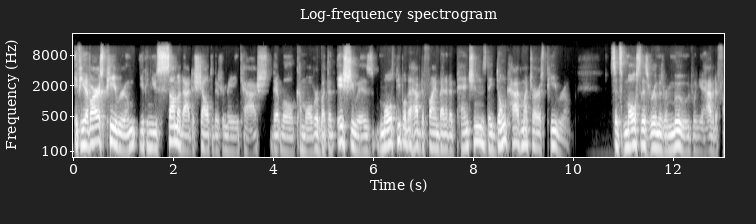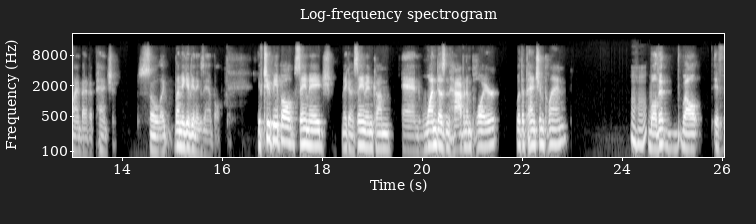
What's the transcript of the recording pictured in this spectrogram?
if you have RSP room, you can use some of that to shelter this remaining cash that will come over. But the issue is most people that have defined benefit pensions, they don't have much RSP room since most of this room is removed when you have a defined benefit pension. So, like, let me give you an example. You have two people, same age, making the same income, and one doesn't have an employer with a pension plan. Mm-hmm. Well, that well, if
